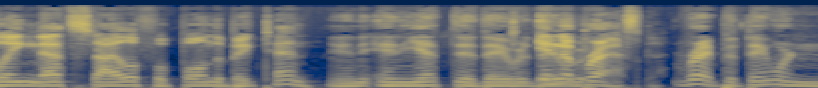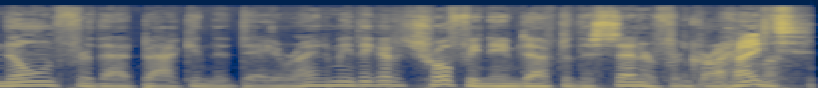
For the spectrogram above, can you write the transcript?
playing that style of football in the Big Ten. And, and yet they, they were they in were, Nebraska, right? But they were known for that back in the day, right? I mean, they got a trophy named after the center for crying right.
